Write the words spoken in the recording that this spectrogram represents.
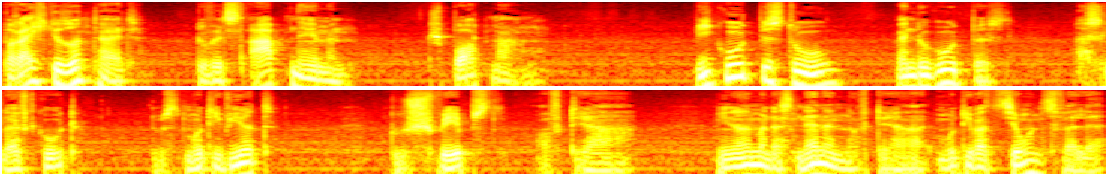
Bereich Gesundheit. Du willst abnehmen, Sport machen. Wie gut bist du, wenn du gut bist? Das läuft gut. Du bist motiviert. Du schwebst auf der, wie soll man das nennen, auf der Motivationswelle.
